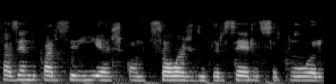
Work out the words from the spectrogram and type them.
fazendo parcerias com pessoas do terceiro setor,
